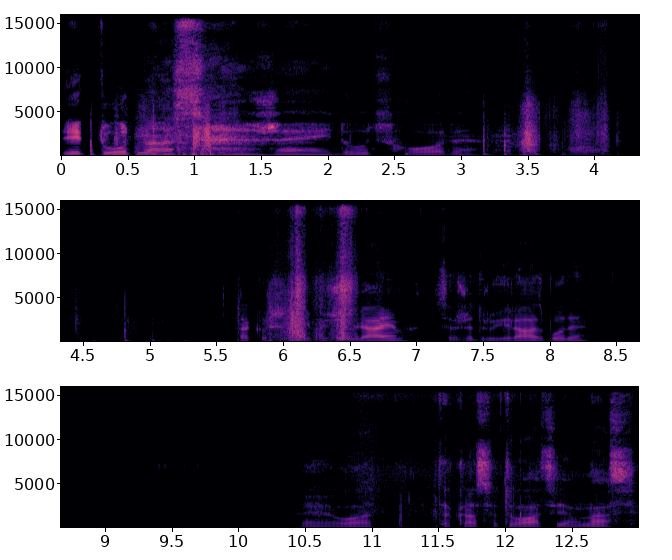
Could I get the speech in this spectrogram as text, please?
І тут у нас вже йдуть сходи. Також її підживляємо, це вже другий раз буде. Е, от така ситуація в нас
